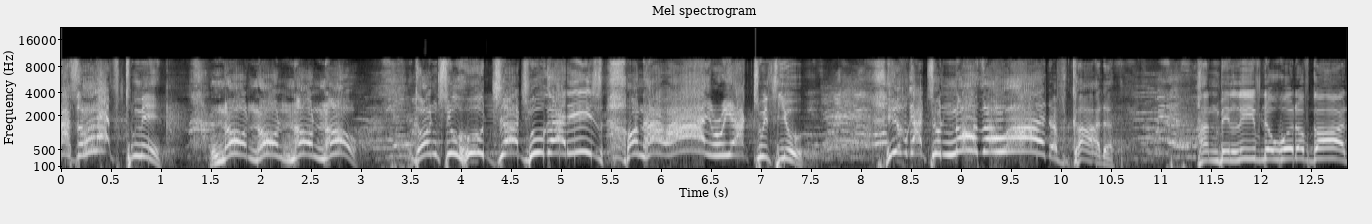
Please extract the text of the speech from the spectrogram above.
has left me. No, no, no, no. Don't you who judge who God is on how I react with you. You've got to know the word of God and believe the word of God.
